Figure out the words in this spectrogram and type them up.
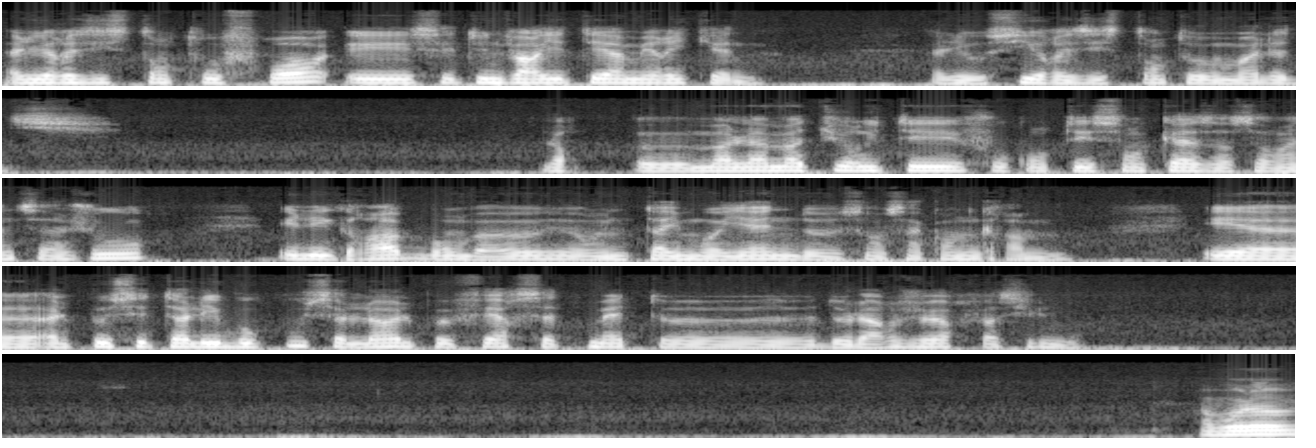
Elle est résistante au froid et c'est une variété américaine. Elle est aussi résistante aux maladies. Alors, euh, la maturité, il faut compter 115 à 125 jours. Et les grappes, bon bah eux ont une taille moyenne de 150 grammes. Et euh, elle peut s'étaler beaucoup, celle-là elle peut faire 7 mètres euh, de largeur facilement. Ah, voilà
